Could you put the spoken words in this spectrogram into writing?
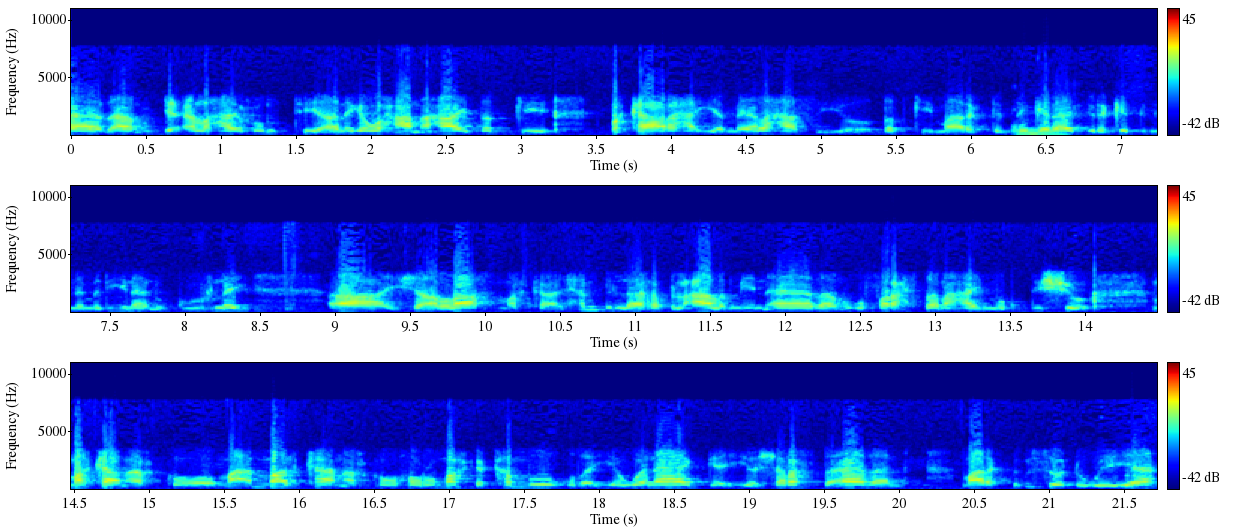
aad aan u jecelahay runtii aniga waxaan ahay dadkii bakaaraha iyo meelahaas iyo dadkii maaragtay deganaa jira kadibna madiinaan u guurnay insha allah marka alxamdulilah rabbilcaalamiin aadaan ugu faraxsanahay muqdisho. Markaan arko ma- markaan arko horumarka ka muuqda iyo wanaaga iyo sharafta aadaan maaragtay u soo dhaweeyaa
